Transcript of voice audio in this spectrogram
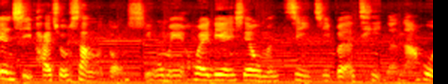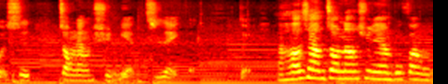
练习排球上的东西，我们也会练一些我们自己基本的体能啊，或者是重量训练之类的。对，然后像重量训练的部分，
